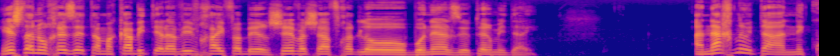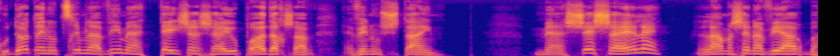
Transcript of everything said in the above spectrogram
יש לנו אחרי זה את המכבי תל אביב, חיפה, באר שבע, שאף אחד לא בונה על זה יותר מדי. אנחנו את הנקודות היינו צריכים להביא מהתשע שהיו פה עד עכשיו, הבאנו שתיים. מהשש האלה, למה שנביא ארבע?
